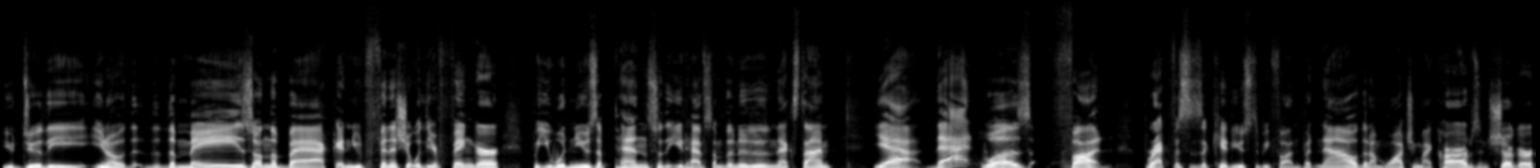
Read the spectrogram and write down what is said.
you do the you know the, the maze on the back and you'd finish it with your finger but you wouldn't use a pen so that you'd have something to do the next time. Yeah that was fun. Breakfast as a kid used to be fun but now that i'm watching my carbs and sugar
